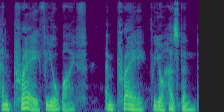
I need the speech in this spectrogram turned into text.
and pray for your wife and pray for your husband.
